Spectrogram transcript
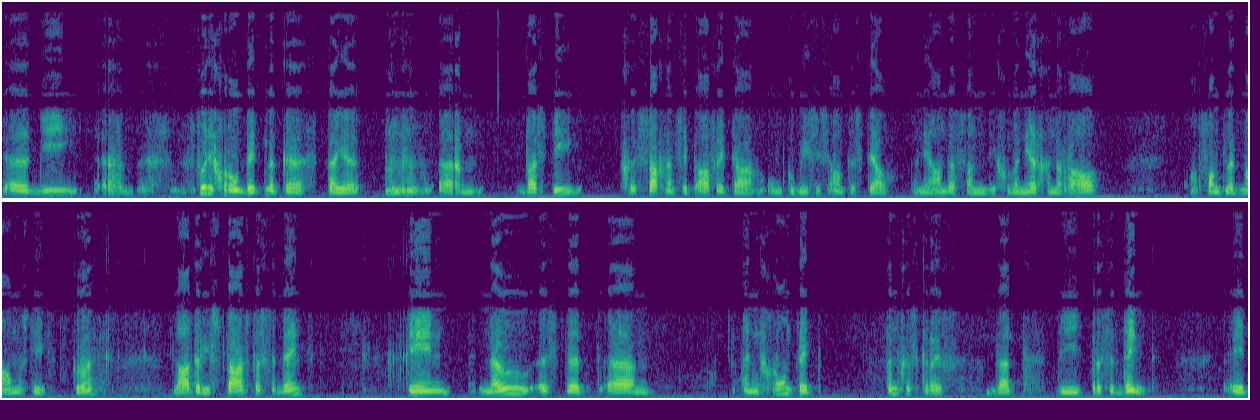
uh, die uh, voor die grondwetlike tye ehm um, was die gesag in Suid-Afrika om kommissies aan te stel in die hande van die goewerneur-generaal aanvanklik namens die kroon later die staatspresident En nou is dit ehm um, in die grondwet ingeskryf dat die president het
